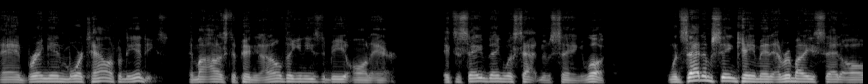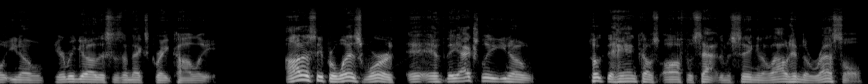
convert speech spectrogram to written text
and bring in more talent from the Indies in my honest opinion. I don't think he needs to be on air. It's the same thing with Satnam Singh. Look, when Satnam Singh came in, everybody said, "Oh, you know, here we go. This is the next great Khali." Honestly, for what it's worth, if they actually, you know, took the handcuffs off of Satnam Singh and allowed him to wrestle,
